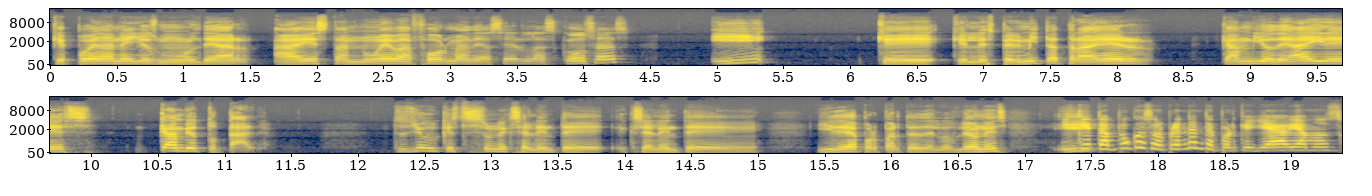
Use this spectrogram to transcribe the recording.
que puedan ellos moldear a esta nueva forma de hacer las cosas y que, les permita traer cambio de aires, cambio total. Entonces yo creo que esta es una excelente, excelente idea por parte de los Leones. Y, y que tampoco es sorprendente porque ya habíamos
